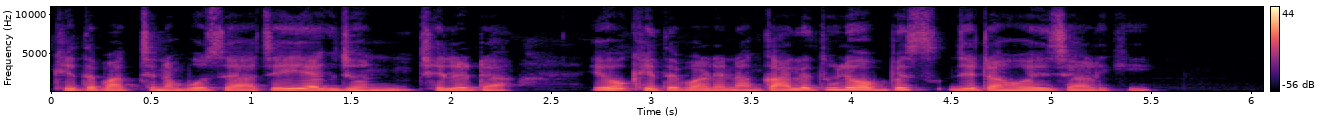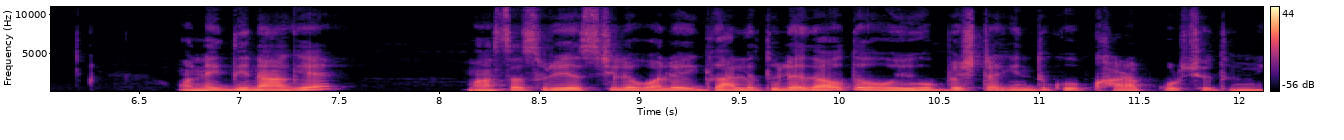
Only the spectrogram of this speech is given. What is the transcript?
খেতে পাচ্ছে না, বসে আছে। এই একজন ছেলেটা, এও খেতে পারে না। গালে তুলে অভ্যেস যেটা হয়েছে আর কি। অনেক দিন আগে মাস্টারশুড়ি এসেছিল, বলে ওই গালে তুলে দাও তো, ওই অভ্যেসটা কিন্তু খুব খারাপ করছ তুমি।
